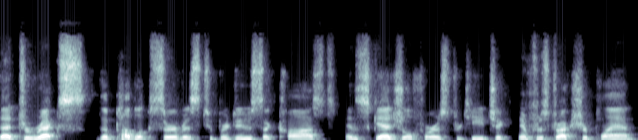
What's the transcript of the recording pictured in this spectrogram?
that directs the public service to produce a cost and schedule for a strategic infrastructure plan.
